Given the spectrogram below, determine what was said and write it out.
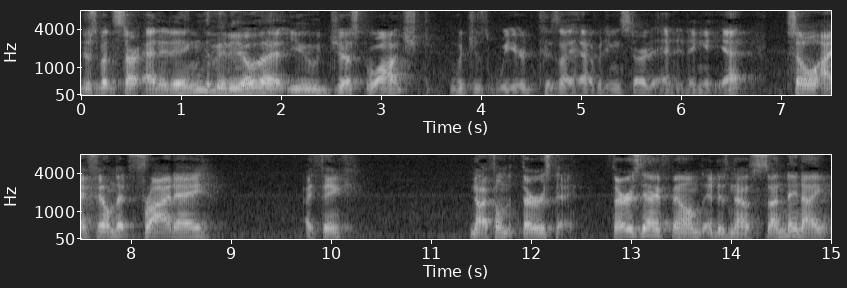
just about to start editing the video that you just watched, which is weird because I haven't even started editing it yet. So I filmed it Friday, I think. No, I filmed it Thursday. Thursday I filmed. It is now Sunday night,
